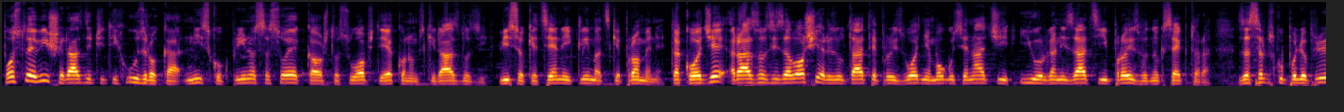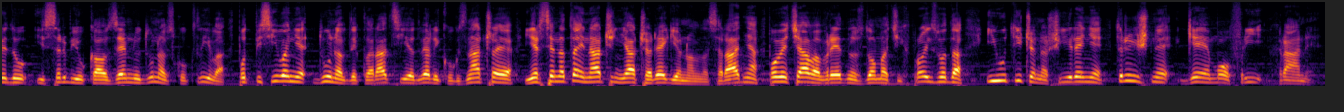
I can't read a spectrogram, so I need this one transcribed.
Postoje više različitih uzroka niskog prinosa soje kao što su opšti ekonomski razlozi, visoke cene i klimatske promene. Takođe, razlozi za lošije rezultate proizvodnje mogu se naći i u organizaciji proizvodnog sektora. Za srpsku poljoprivredu i Srbiju kao zemlju Dunavskog sliva, potpisivanje Dunav deklaracije je od velikog značaja jer se na taj način jača regionalna saradnja, povećava vrednost domaćih proizvoda i utiče na širenje tržišne GMO-free hrane.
